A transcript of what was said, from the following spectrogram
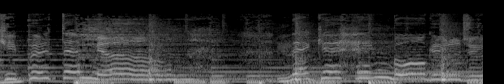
기쁠 때면 내게 행복을 주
